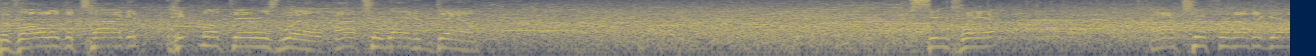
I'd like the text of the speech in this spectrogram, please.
Fevola the target. Hickmott there as well. Archer weighted down. Sinclair. Archer for another go.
